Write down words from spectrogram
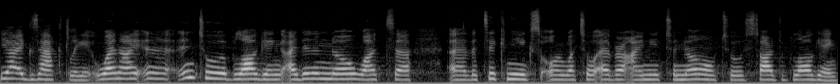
Yeah, exactly. When I uh, into blogging, I didn't know what uh, uh, the techniques or whatsoever I need to know to start blogging.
